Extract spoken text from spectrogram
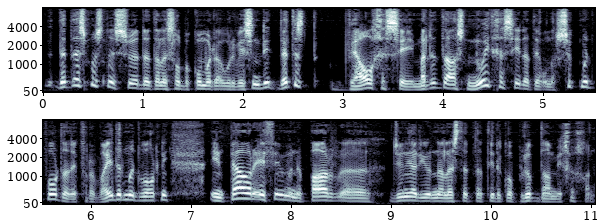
dit is mos nou so dat hulle sal bekommerd daaroor wees en dit dit is wel gesê, maar dit daar's nooit gesê dat hy ondersoek moet word, dat hy verwyder moet word nie en Power FM en 'n paar uh, junior joernaliste het natuurlik op loop daarmee gegaan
